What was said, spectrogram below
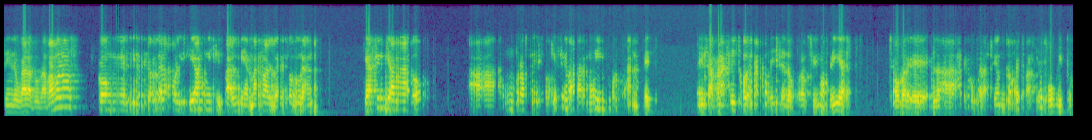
sin lugar a dudas. Vámonos con el director de la Policía Municipal, mi hermano Alberto Durán que hace un llamado a un proceso que se va a dar muy importante en San Francisco de Macorís en los próximos días sobre la recuperación de los espacios públicos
